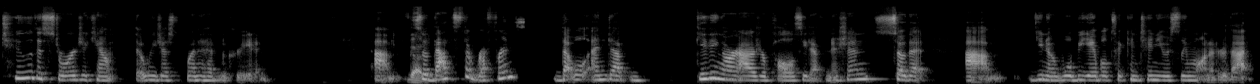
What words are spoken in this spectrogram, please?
to the storage account that we just went ahead and created. Um, so it. that's the reference that will end up giving our Azure policy definition so that um, you know we'll be able to continuously monitor that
